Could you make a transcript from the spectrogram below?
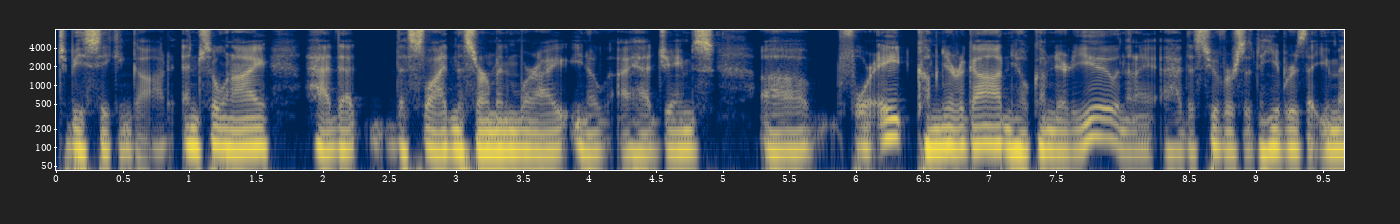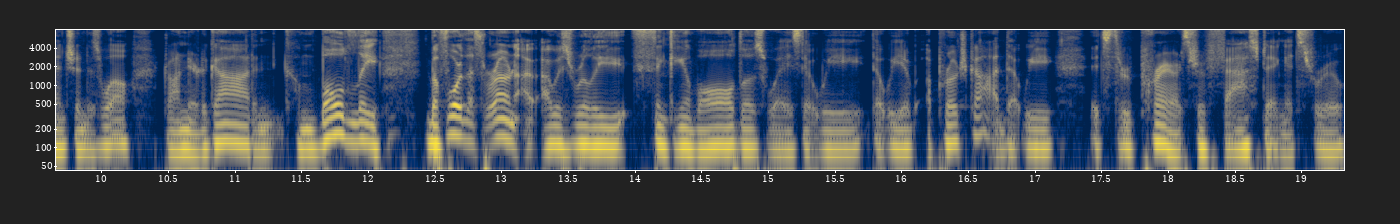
to be seeking God. And so when I had that the slide in the sermon where I you know I had James uh, 4 8, come near to God and he'll come near to you. And then I had those two verses in Hebrews that you mentioned as well draw near to God and come boldly before the throne. I, I was really thinking of all those ways that we that we approach God, that we it's through prayer, it's through fasting, it's through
